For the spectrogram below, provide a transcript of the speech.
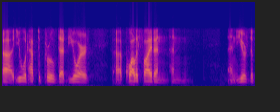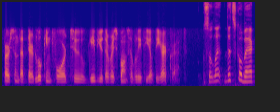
uh, you would have to prove that you're uh, qualified and and and you're the person that they're looking for to give you the responsibility of the aircraft. So let let's go back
